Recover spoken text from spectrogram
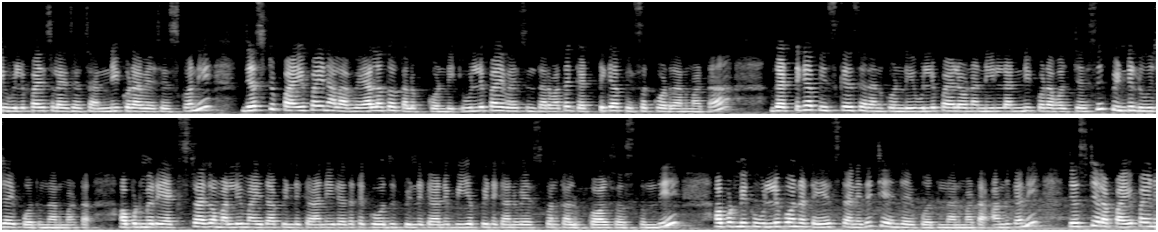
ఈ ఉల్లిపాయ స్లైసెస్ అన్నీ కూడా వేసేసుకొని జస్ట్ పై పైన అలా వేలతో కలుపుకోండి. ఉల్లిపాయ వేసిన తర్వాత గట్టిగా పిసకూడదు అనమాట గట్టిగా పిసికేసారనుకోండి ఉల్లిపాయలో ఉన్న నీళ్ళన్నీ కూడా వచ్చేసి పిండి లూజ్ అయిపోతుంది అనమాట అప్పుడు మీరు ఎక్స్ట్రాగా మళ్ళీ మైదా పిండి కానీ లేదంటే గోధుమ పిండి కానీ బియ్యం పిండి కానీ వేసుకొని కలుపుకోవాల్సి వస్తుంది. అప్పుడు మీకు ఉల్లిపోయిన టేస్ట్ అనేది చేంజ్ అయిపోతుంది అనమాట అందుకని జస్ట్ ఇలా పై పైన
